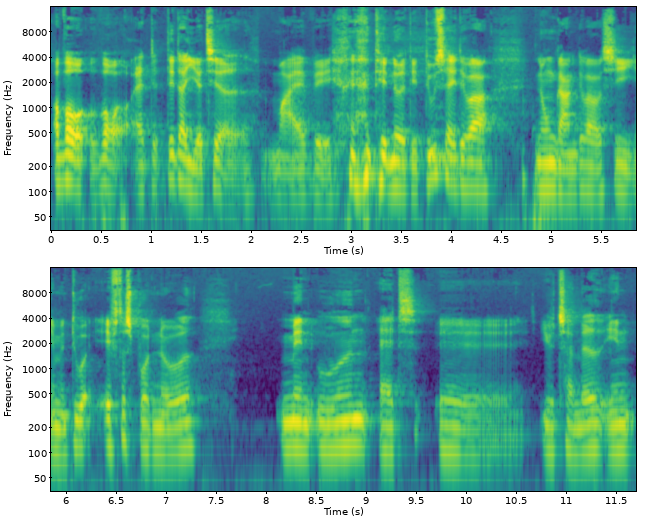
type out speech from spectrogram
og hvor, hvor at det, det, der irriterede mig ved, det er noget af det, du sagde, det var nogle gange, det var at sige, jamen du har efterspurgt noget, men uden at øh, jo tage med ind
